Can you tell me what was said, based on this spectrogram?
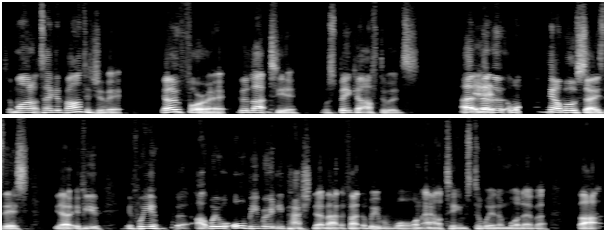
So why not take advantage of it? Go for it. Good luck to you. We'll speak afterwards. Uh, Yeah. look, one thing I will say is this: you know, if you, if we, uh, we will all be really passionate about the fact that we want our teams to win and whatever. But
